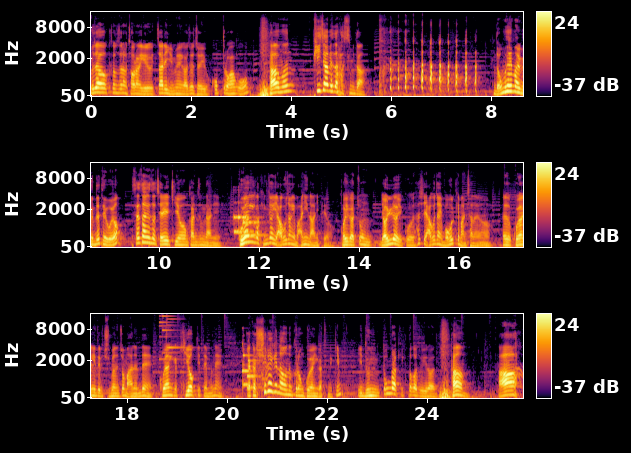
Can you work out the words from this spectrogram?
구자욱 선수랑 저랑 이 짤이 유명해가지고 저희 이거 꼽도록 하고. 다음은 피자 배달 왔습니다. 너무 해맑은데 대호요? 세상에서 제일 귀여운 간중 난이. 고양이가 굉장히 야구장에 많이 난입해요. 거기가 좀 열려 있고 사실 야구장에 먹을 게 많잖아요. 그래서 고양이들이 주변에 좀 많은데 고양이가 귀엽기 때문에 약간 슈렉에 나오는 그런 고양이 같은 느낌? 이 눈 동그랗게 떠가지고 이런. 다음. 아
